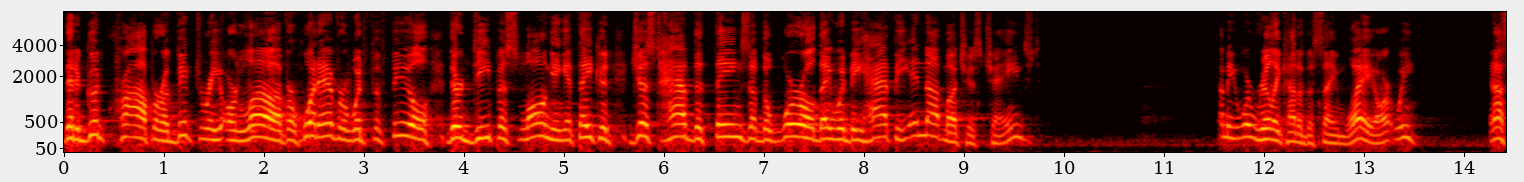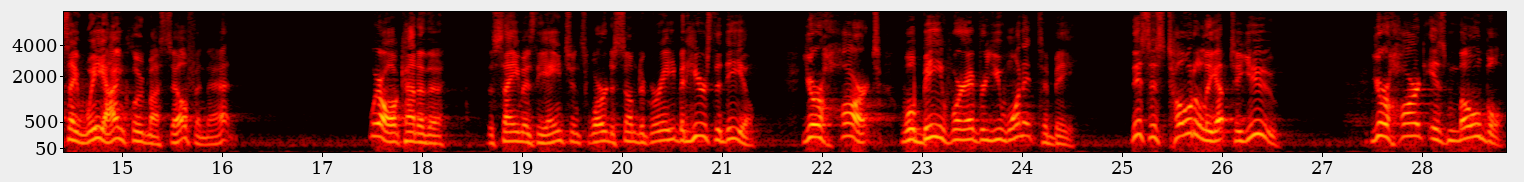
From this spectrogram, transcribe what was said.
that a good crop or a victory or love or whatever would fulfill their deepest longing. If they could just have the things of the world, they would be happy, and not much has changed. I mean, we're really kind of the same way, aren't we? And I say we, I include myself in that. We're all kind of the, the same as the ancients were to some degree, but here's the deal your heart will be wherever you want it to be. This is totally up to you. Your heart is mobile,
